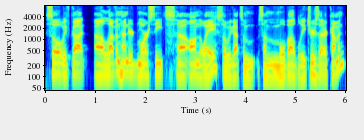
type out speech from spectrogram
So we've got 1,100 more seats uh, on the way. So we got some some mobile bleachers that are coming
